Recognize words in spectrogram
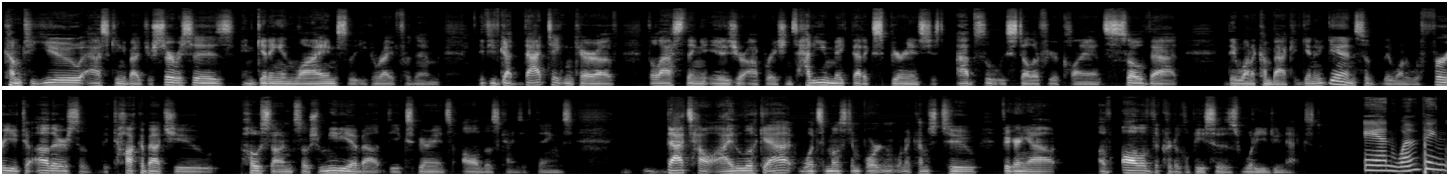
come to you, asking about your services and getting in line so that you can write for them? If you've got that taken care of, the last thing is your operations. How do you make that experience just absolutely stellar for your clients so that they want to come back again and again, so they want to refer you to others, so they talk about you, post on social media about the experience, all those kinds of things that's how I look at what's most important when it comes to figuring out of all of the critical pieces, what do you do next? And one thing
